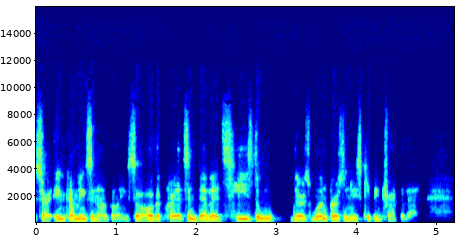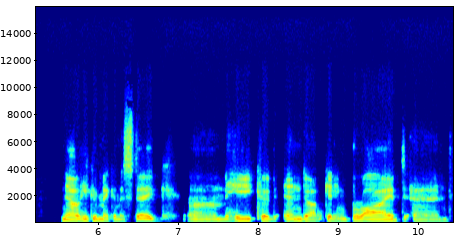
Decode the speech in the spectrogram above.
sorry incomings and outgoings. So all the credits and debits he's the there's one person who's keeping track of that. Now he could make a mistake. Um, he could end up getting bribed and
